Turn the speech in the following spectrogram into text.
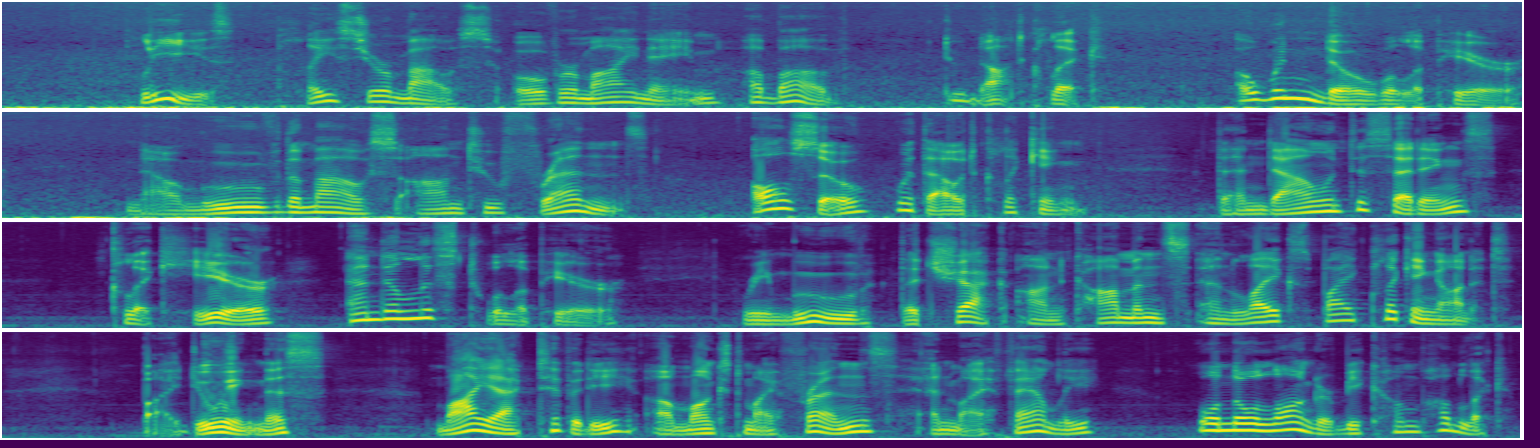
Please place your mouse over my name above. Do not click. A window will appear. Now move the mouse onto Friends, also without clicking. Then down to Settings. Click here, and a list will appear. Remove the check on comments and likes by clicking on it. By doing this, my activity amongst my friends and my family will no longer become public.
